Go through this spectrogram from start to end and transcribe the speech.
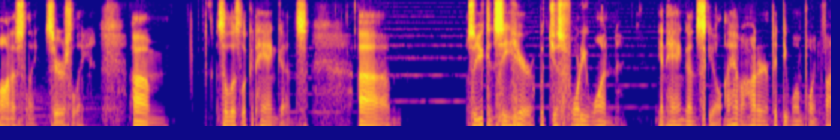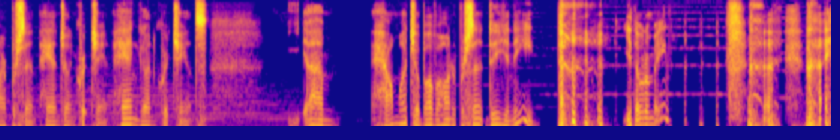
Honestly, seriously. Um, so let's look at handguns. Um, so you can see here with just 41 in handgun skill, I have 151.5% handgun crit chance. Handgun crit chance. Um, how much above 100% do you need? you know what I mean? I,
